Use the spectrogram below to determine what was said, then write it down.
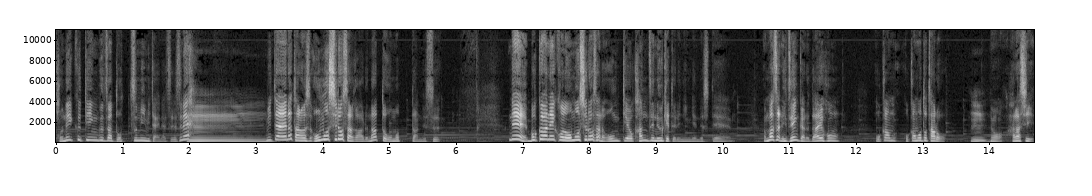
コネクティング・ザ・ドッツミみたいなやつですね、みたいな楽し面白さがあるなと思ったんですで僕はねこの面白さの恩恵を完全に受けてる人間でしてまさに前回の台本岡岡本太郎うん。の話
